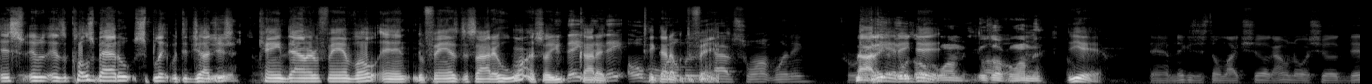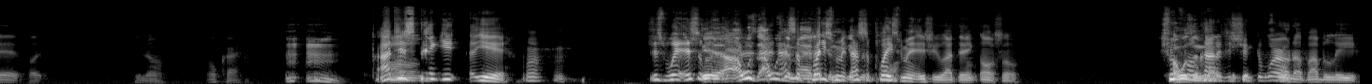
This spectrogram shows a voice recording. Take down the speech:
It's it was, it was a close battle, split with the judges. Yeah. Came down to the fan vote, and the fans decided who won. So you Did they, gotta, they take that up with the overwhelmingly fans. have Swamp winning? Nah, real? they, Yeah, it they was did. overwhelming. It was Oh, overwhelming. okay. yeah. Damn, niggas just don't like Suge. I don't know what Suge did, but you know, okay. I just Um, think you, yeah. Well, Just wait. It's a, Yeah, I was- I that- wasn't That's a placement. That's a giving it placement issue. I think also. wasn't Trufo kind of just shook the world up. I believe.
